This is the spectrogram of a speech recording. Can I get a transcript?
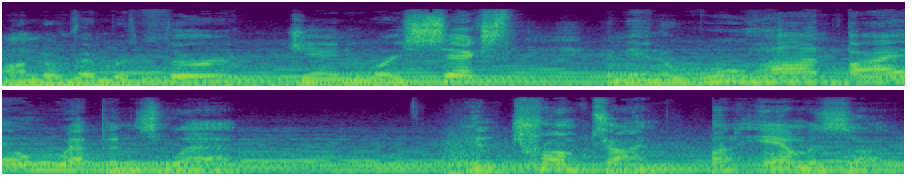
on November 3rd, January 6th, and in a Wuhan bioweapons lab. In Trump Time on Amazon.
